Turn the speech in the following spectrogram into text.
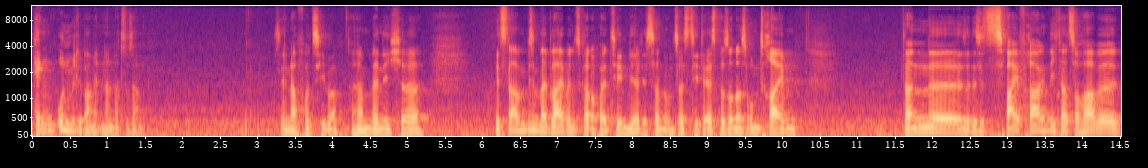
hängen unmittelbar miteinander zusammen. Sehr nachvollziehbar. Ähm, wenn ich äh jetzt da ein bisschen bei bleibe und jetzt gerade auch bei Themen, die halt jetzt an uns als TTS besonders umtreiben. Dann äh, sind es jetzt zwei Fragen, die ich dazu habe,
